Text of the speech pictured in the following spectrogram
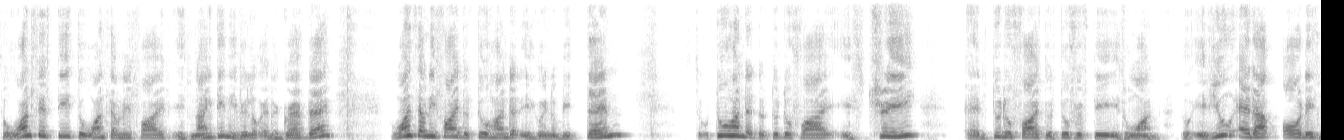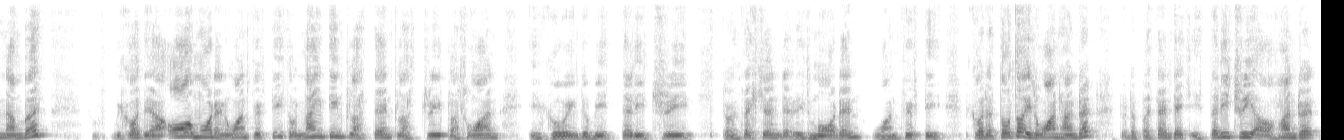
So 150 to 175 is 19 if you look at the graph there. 175 to 200 is going to be 10. So 200 to 225 is 3 and 225 to 250 is 1. So if you add up all these numbers, because they are all more than 150. So 19 plus 10 plus 3 plus 1 is going to be 33 transaction that is more than 150. Because the total is 100, so the percentage is 33 out of 100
